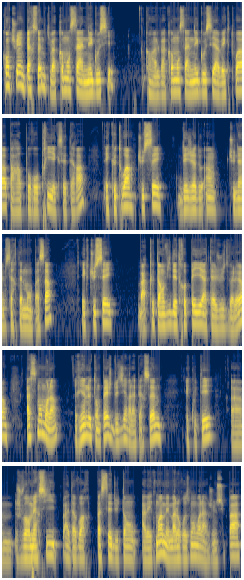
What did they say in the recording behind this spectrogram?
quand tu as une personne qui va commencer à négocier, quand elle va commencer à négocier avec toi par rapport au prix, etc., et que toi, tu sais déjà de 1 tu n'aimes certainement pas ça, et que tu sais bah, que tu as envie d'être payé à ta juste valeur, à ce moment-là, rien ne t'empêche de dire à la personne, écoutez, euh, je vous remercie bah, d'avoir passé du temps avec moi, mais malheureusement, voilà, je ne suis pas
